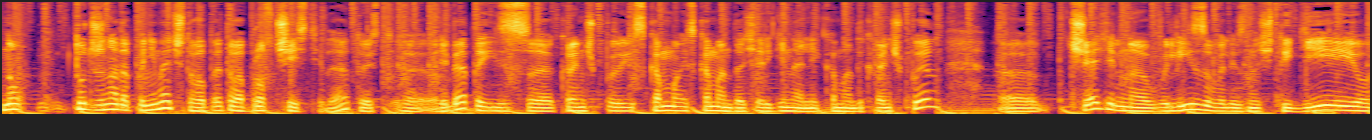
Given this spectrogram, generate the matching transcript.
ну, тут же надо понимать, что это вопрос чести, да, то есть э, ребята из, э, Crunch, из, ком, из команды, оригинальной команды CrunchPad э, тщательно вылизывали, значит, идею,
